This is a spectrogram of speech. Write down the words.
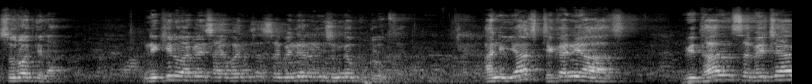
सुरुवातीला निखिल वागळे साहेबांच्या सभेने रणशिंग फुटलं होतं. आणि याच ठिकाणी आज विधानसभेच्या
